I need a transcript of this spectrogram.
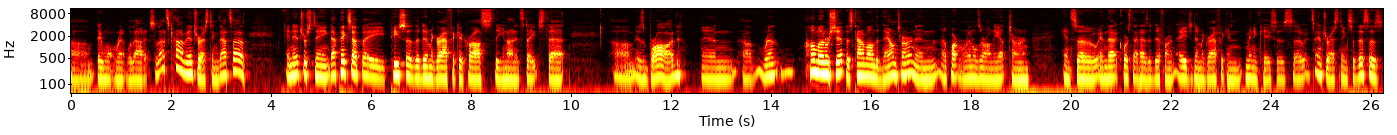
um, they won't rent without it. So that's kind of interesting. That's a an interesting that picks up a piece of the demographic across the United States that um, is broad and uh, rent home ownership is kind of on the downturn and apartment rentals are on the upturn. And so and that of course that has a different age demographic in many cases. So it's interesting. So this is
